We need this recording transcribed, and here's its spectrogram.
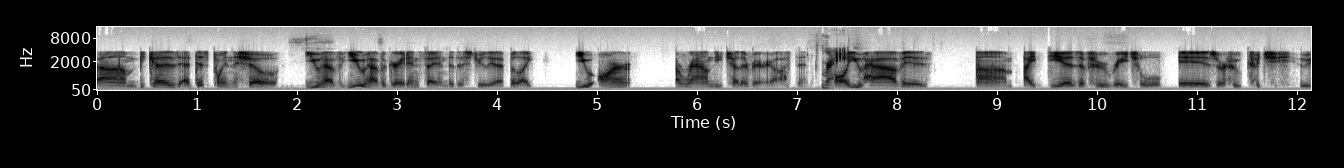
um, because at this point in the show, you have you have a great insight into this, Juliet. But like, you aren't around each other very often. Right. All you have is um, ideas of who Rachel is or who could she, who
